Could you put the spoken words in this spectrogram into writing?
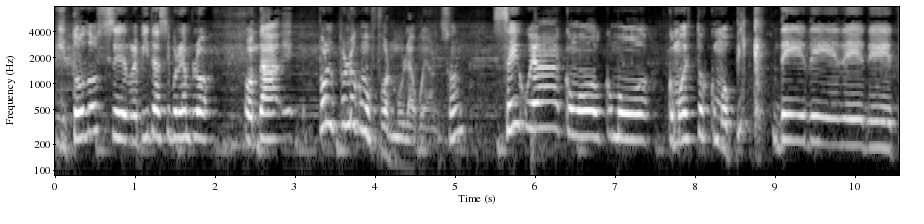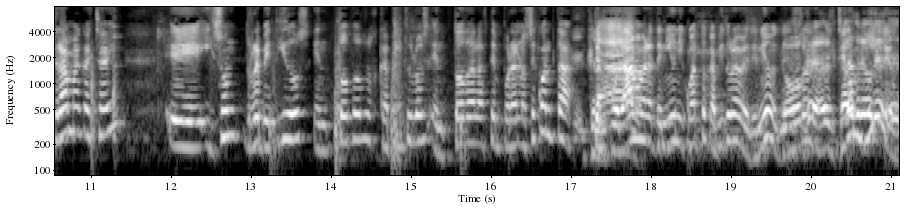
y todo se repite así, por ejemplo, onda, eh, pon- ponlo como fórmula, weón. Son seis weá como, como, como estos como pic de, de, de, de trama, ¿cachai? Eh, y son repetidos en todos los capítulos, en todas las temporadas. No sé cuántas claro. temporadas habrá tenido ni cuántos capítulos habrá tenido. No, Son- creo, que, miles, eh,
